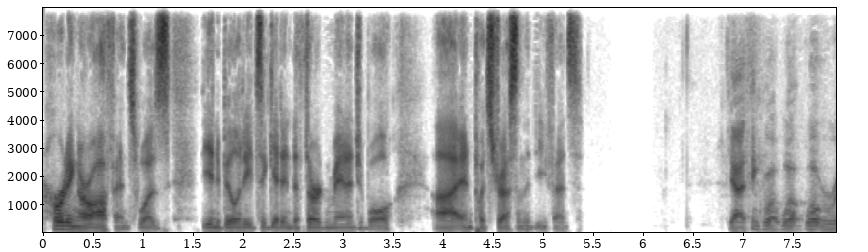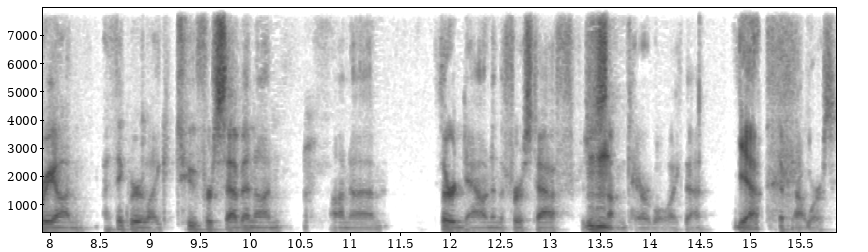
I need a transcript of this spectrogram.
hurting our offense was the inability to get into third and manageable uh, and put stress on the defense. Yeah, I think what, what what were we on? I think we were like two for seven on on um, third down in the first half. Just Mhm. something terrible like that, Yeah, if not worse.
